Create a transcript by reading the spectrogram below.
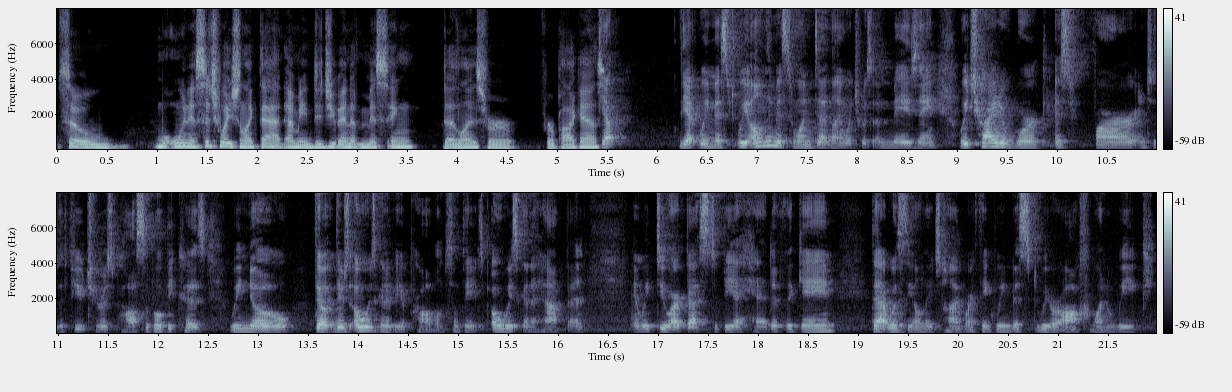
So, when a situation like that, I mean, did you end up missing deadlines for for podcasts? Yep. Yeah, we missed. We only missed one deadline, which was amazing. We try to work as far into the future as possible because we know there's always going to be a problem. Something is always going to happen, and we do our best to be ahead of the game that was the only time where I think we missed, we were off one week.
